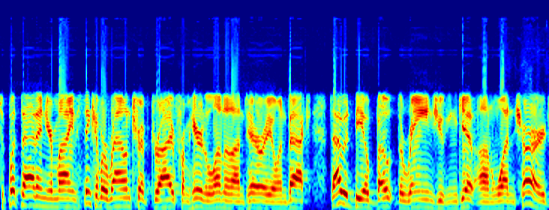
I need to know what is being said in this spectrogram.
To put that in your mind, think of a round trip drive from here to London, Ontario, and back. That would be about the range you can get on one charge.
